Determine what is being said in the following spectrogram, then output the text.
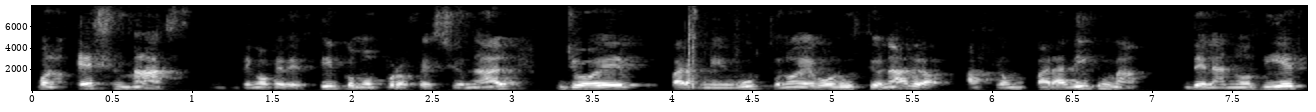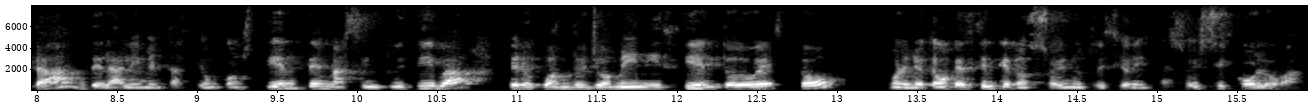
Bueno, es más, tengo que decir, como profesional, yo he, para mi gusto, ¿no? he evolucionado hacia un paradigma de la no dieta, de la alimentación consciente, más intuitiva, pero cuando yo me inicié en todo esto, bueno, yo tengo que decir que no soy nutricionista, soy psicóloga,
